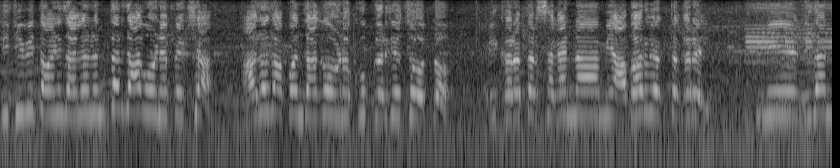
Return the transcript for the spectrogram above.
ती जीवितहानी झाल्यानंतर जाग होण्यापेक्षा आजच आपण जागं होणं खूप गरजेचं होतं. मी खरं तर सगळ्यांना मी आभार व्यक्त करेल तुम्ही निदान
